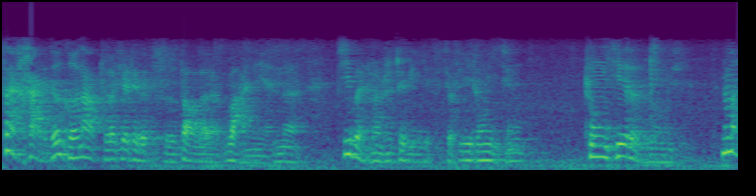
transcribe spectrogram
在海德格那，哲学这个词到了晚年呢，基本上是这个意思，就是一种已经终结了的东西。那么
